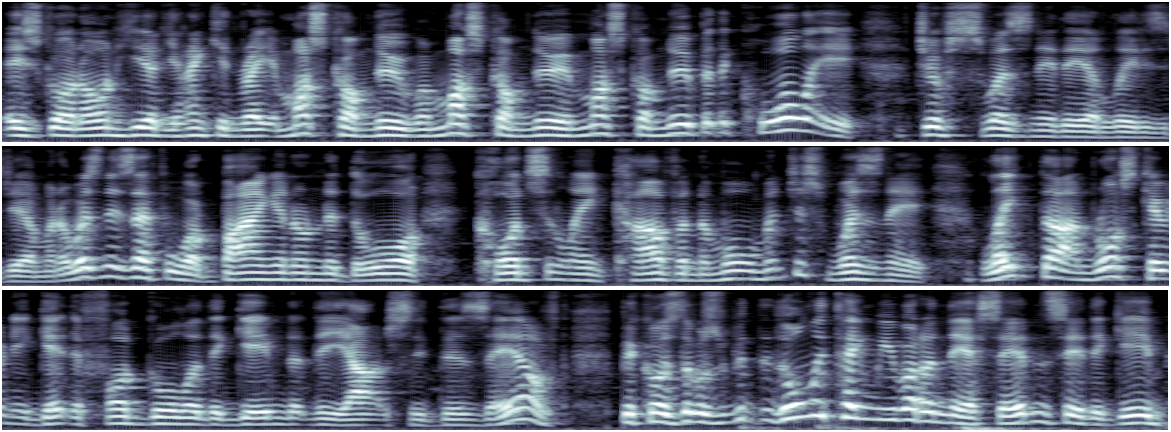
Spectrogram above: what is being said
is going on here? You're thinking, right, it must come new. We must come new. It must come new. But the quality just wasn't there, ladies and gentlemen. It wasn't as if we were banging on the door constantly and carving the moment. Just wasn't like that. And Ross County get the third goal of the game that they actually deserved because there was the only time we were in the ascendancy of the game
